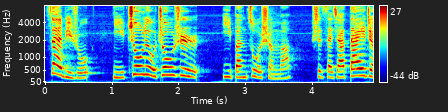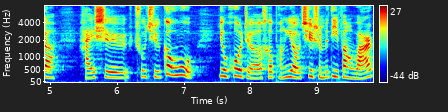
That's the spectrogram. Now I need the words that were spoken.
再比如，你周六周日一般做什么？是在家待着，还是出去购物？又或者和朋友去什么地方玩？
